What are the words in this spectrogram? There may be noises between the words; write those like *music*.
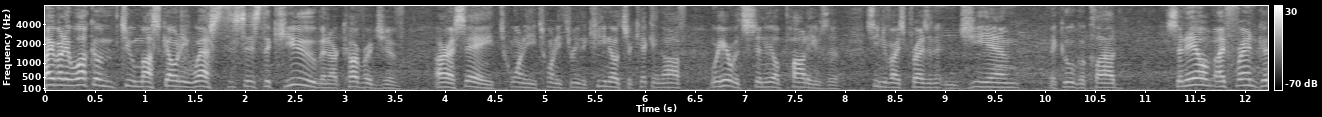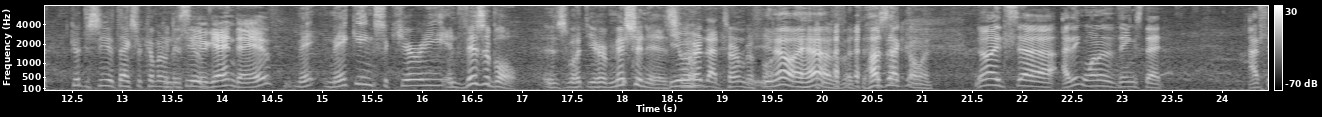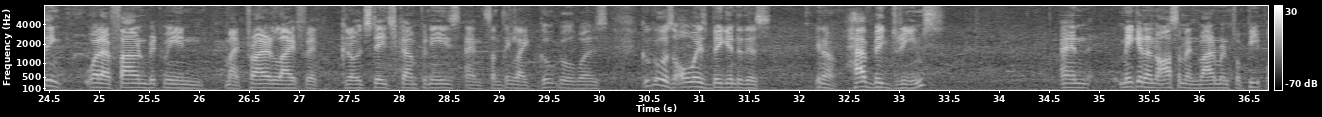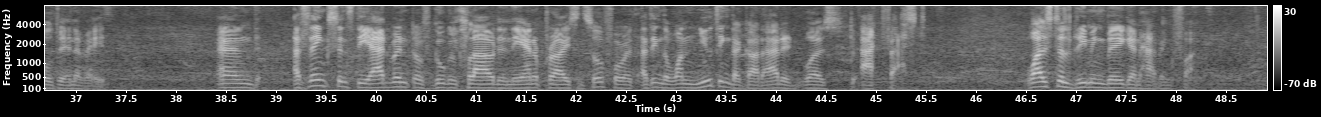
Hi everybody, welcome to Moscone West. This is theCUBE and our coverage of RSA 2023. The keynotes are kicking off. We're here with Sunil Potti, who's the Senior Vice President and GM at Google Cloud. Sunil, my friend, good, good to see you. Thanks for coming good on theCUBE. Good to see you again, Dave. Ma making security invisible is what your mission is. You heard that term before. You know, I have, but how's that going? *laughs* No, it's, uh, I think one of the things that, I think what I found between my prior life at growth stage companies and something like Google was, Google was always big into this, you know, have big dreams and make it an awesome environment for people to innovate. And I think since the advent of Google Cloud and the enterprise and so forth, I think the one new thing that got added was to act fast, while still dreaming big and having fun.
